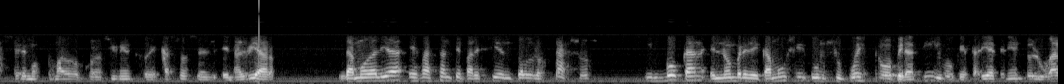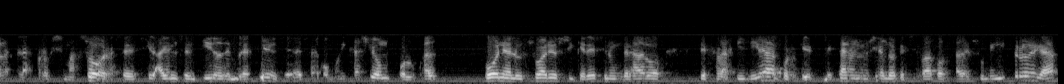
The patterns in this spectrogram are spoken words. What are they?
ayer hemos tomado conocimiento de casos en, en Alvear. La modalidad es bastante parecida en todos los casos, invocan el nombre de Camusi un supuesto operativo que estaría teniendo lugar en las próximas horas, es decir, hay un sentido de emergencia de esa comunicación, por lo cual pone al usuario, si querés, en un grado de fragilidad, porque le están anunciando que se va a cortar el suministro de gas,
